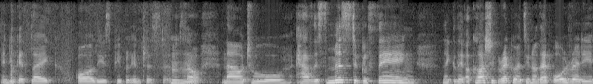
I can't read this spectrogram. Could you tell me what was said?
And you get like all these people interested. Mm-hmm. So now to have this mystical thing like the akashic records you know that already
